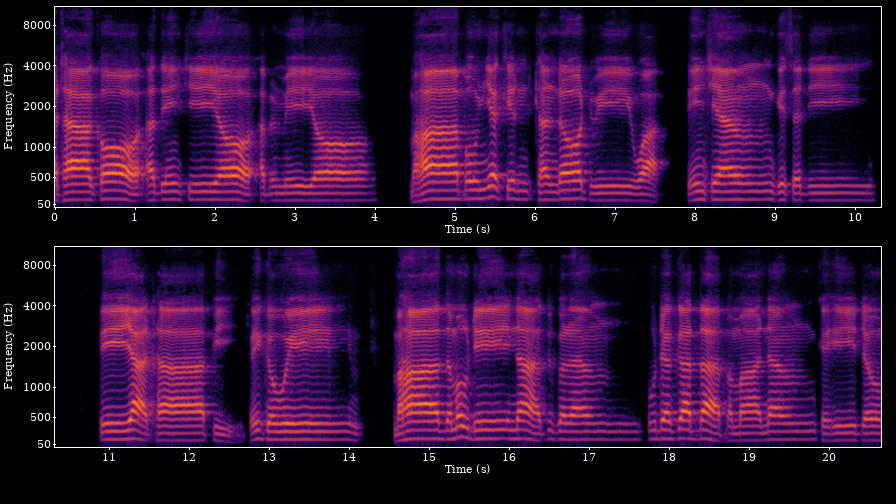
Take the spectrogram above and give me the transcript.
အထာခောအသင်္ချီယောအပမေယောမဟာပုံညက်ခန္တောတွေဝပင်ချံကိစ္စတိ ပေယထာပိဘိကဝေမဟာသမုဒ္ဒေနသုကရံဥဒကတပမာဏံဂဟိတုံ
